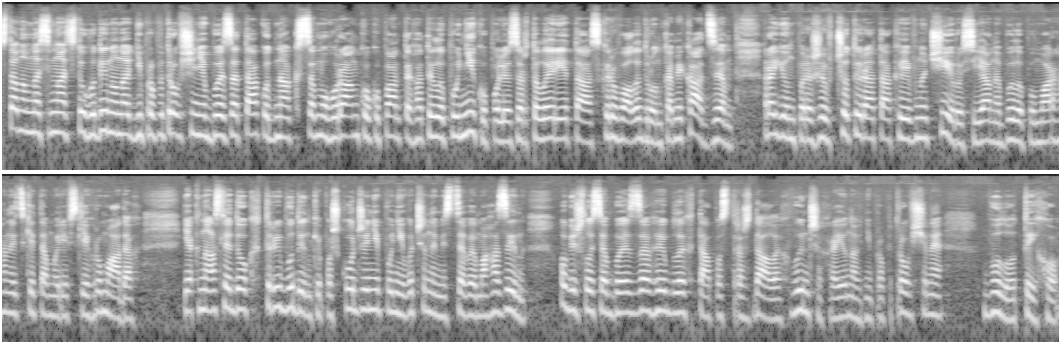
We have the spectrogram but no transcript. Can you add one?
Станом на 17 годину на Дніпропетровщині без атак. Однак з самого ранку окупанти гатили по Нікополю з артилерії та скерували дрон камікадзе. Район пережив чотири атаки і вночі. Росіяни били по Марганицькій та Мирівській громадах. Як наслідок, три будинки пошкоджені, понівечений місцевий магазин. Обійшлося без загиблих та постраждалих. В інших районах Дніпропетровщини було тихо.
